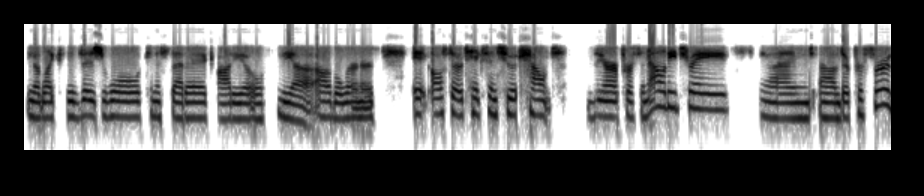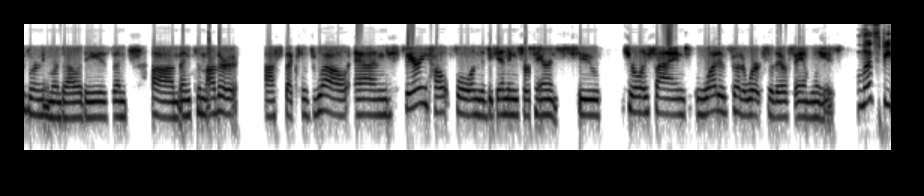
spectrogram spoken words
you know, like the visual, kinesthetic, audio, the uh, audible learners. It also takes into account their personality traits and um, their preferred learning modalities and um, and some other aspects as well. And very helpful in the beginning for parents to to really find what is going to work for their families. Let's be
